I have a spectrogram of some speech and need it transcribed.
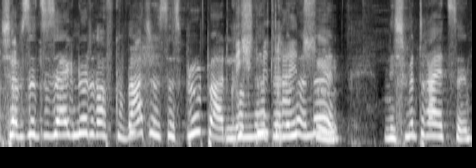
ich habe sozusagen nur darauf gewartet, dass das Blutbad kommt. Nicht mit 13. Immer, nein, nicht mit 13.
